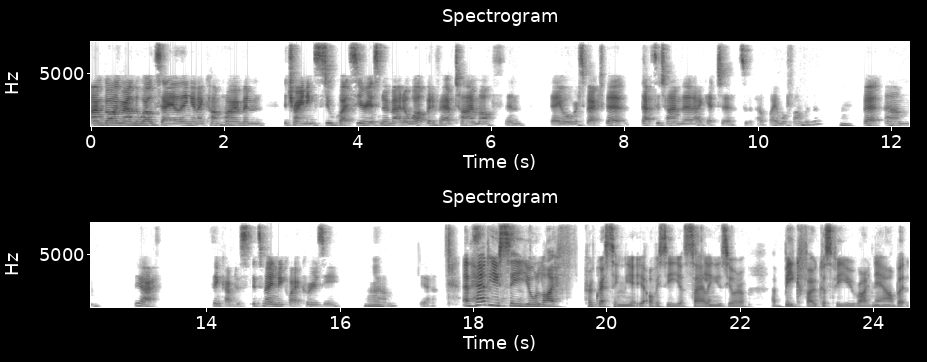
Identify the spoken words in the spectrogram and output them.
I'm going around the world sailing and I come home and the training's still quite serious no matter what. But if I have time off, then they all respect that that's the time that I get to sort of have way more fun with them. Mm. But um, yeah, I think I'm just, it's made me quite cruisy. Mm. Um, yeah. And how do you see your life progressing? Obviously, your sailing is your a big focus for you right now, but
